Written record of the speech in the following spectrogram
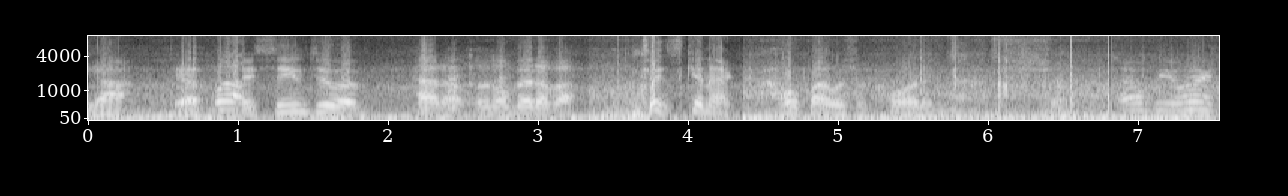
yeah. Yep. Well, they seem to have had a little bit of a disconnect. I hope I was recording that. Shit. I hope you weren't.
